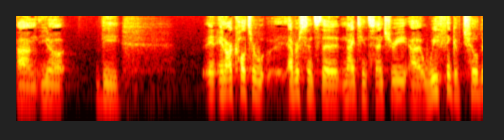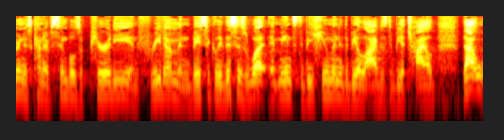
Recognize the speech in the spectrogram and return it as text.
Um, you know, the in, in, our culture, ever since the 19th century, uh, we think of children as kind of symbols of purity and freedom, and basically, this is what it means to be human and to be alive is to be a child. That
